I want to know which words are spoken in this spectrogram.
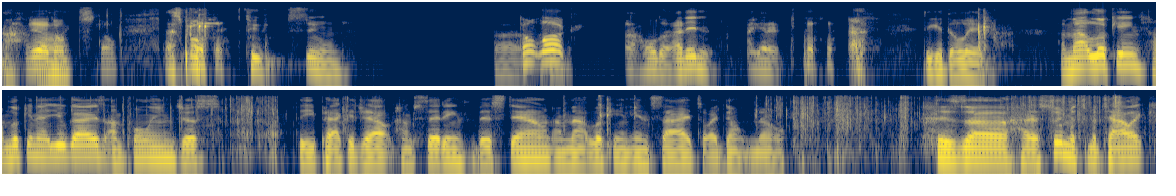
Ah, Yeah, well, don't don't I spoke too soon. Uh, don't look. uh, hold on. I didn't. I got it to get the lid. I'm not looking. I'm looking at you guys. I'm pulling just the package out. I'm setting this down. I'm not looking inside, so I don't know. Is uh, I assume it's metallic.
